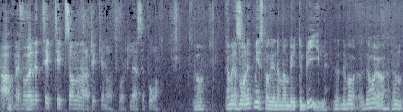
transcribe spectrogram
Ja, men jag får väl tip tipsa om den här artikeln då, att folk läser på. Ja. Ja, men ett Alltså- vanligt misstag är när man byter bil. Det, det, var, det har jag en,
